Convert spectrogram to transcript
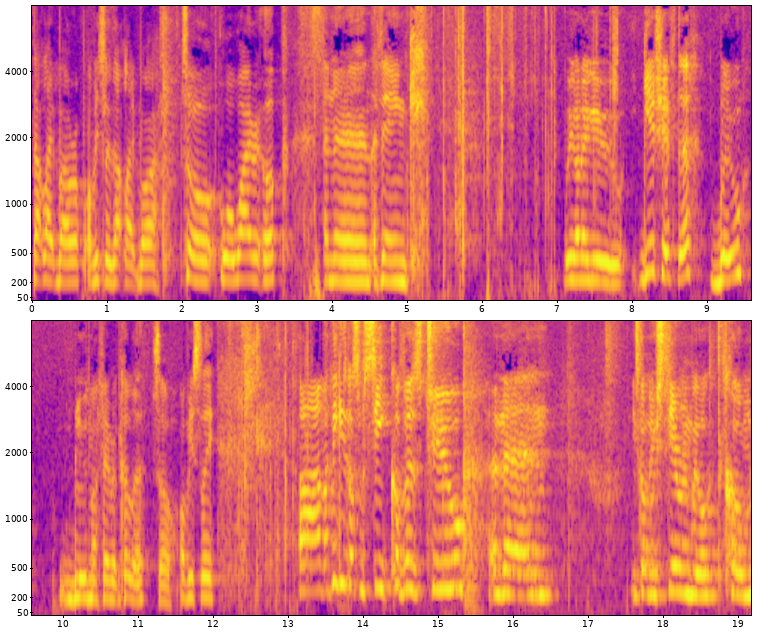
that light bar up, obviously that light bar. So we'll wire it up and then I think we're gonna do gear shifter, blue. Blue's my favourite colour, so obviously. Um, I think he's got some seat covers too, and then he's got a new steering wheel to come.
